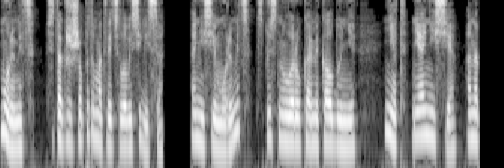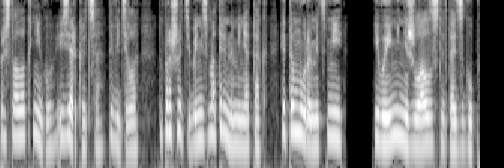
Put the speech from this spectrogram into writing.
Муромец», — все так же шепотом ответила Василиса. «Анисия Муромец?» — всплеснула руками колдунья. «Нет, не Анисия. Она прислала книгу и зеркальце. Ты видела. Ну, прошу тебя, не смотри на меня так. Это Муромец, Ми...» Его имя не желало слетать с губ.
